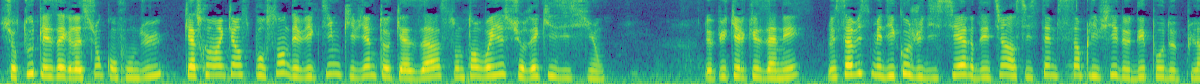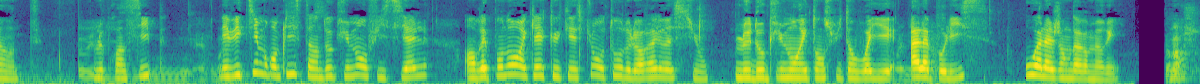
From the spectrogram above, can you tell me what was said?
Sur toutes les agressions confondues, 95% des victimes qui viennent au CASA sont envoyées sur réquisition. Depuis quelques années, le service médico-judiciaire détient un système simplifié de dépôt de plainte. Le principe Les victimes remplissent un document officiel en répondant à quelques questions autour de leur agression. Le document est ensuite envoyé à la police ou à la gendarmerie. Ça marche?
